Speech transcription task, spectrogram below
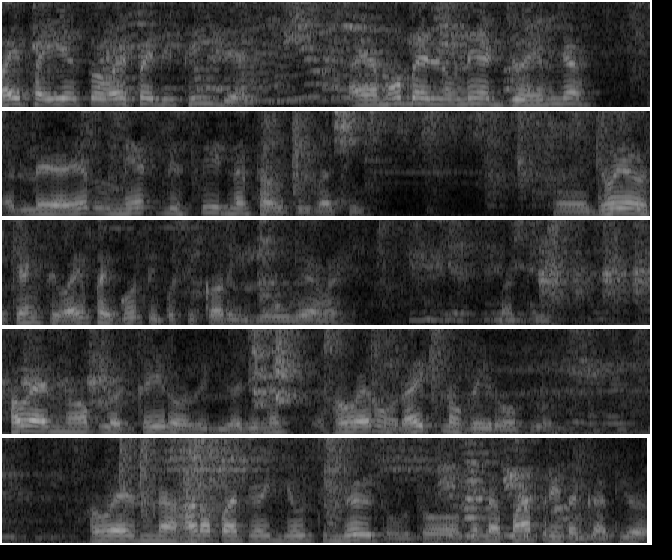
વાઈફાઈ એ, તો વાઈફાઈથી થઈ જાય. અહીંયા મોબાઈલનું નેટ જોઈએ, સમજ્યા? એટલે એટલું નેટની સ્પીડ નથી આવતી પાછી. જોયો જોઈએ હવે ક્યાંકથી વાઈફાઈ ગોતી, પછી કરી એવું ભાઈ. બાકી હવેરનો અપલોડ કર્યો વીડિયો હજી નથી હવે એનું રાઈટનો કર્યો અપલોડ હવેરના સાડા પાંચ વાગે ઉઠીને જોયું હતું તો કેટલા પાંત્રીસ ટકા થયો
